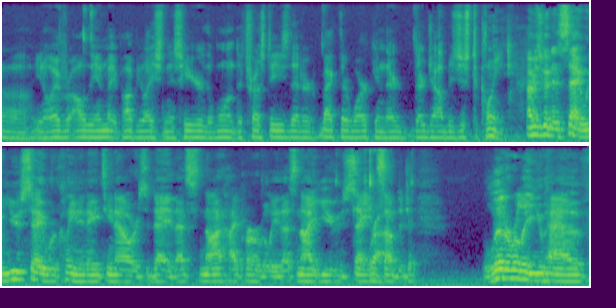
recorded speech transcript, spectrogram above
Uh, you know, every, all the inmate population is here. The one, the trustees that are back there working, their their job is just to clean. I was going to say, when you say we're cleaning 18 hours a day, that's not hyperbole. That's not you saying right. something literally you have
